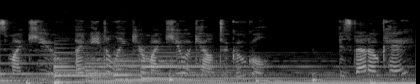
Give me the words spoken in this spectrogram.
Can MyQ, I need to link your MyQ account to Google. Is that okay?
